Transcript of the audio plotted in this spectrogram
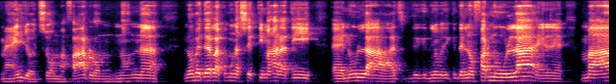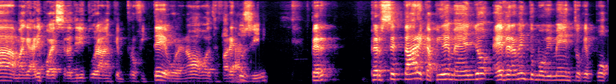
meglio, insomma, farlo, non, non vederla come una settimana di eh, nulla, del non far nulla, eh, ma magari può essere addirittura anche profittevole, no? A volte fare certo. così, per, per settare, capire meglio, è veramente un movimento che può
